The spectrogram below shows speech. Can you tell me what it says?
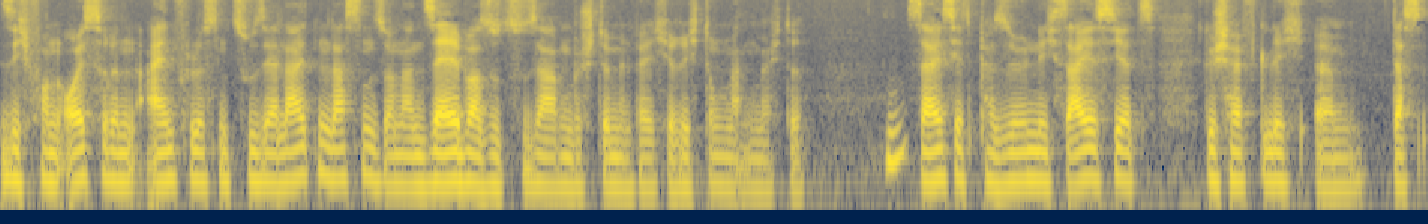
sich von äußeren Einflüssen zu sehr leiten lassen, sondern selber sozusagen bestimmen, in welche Richtung man möchte. Hm. Sei es jetzt persönlich, sei es jetzt geschäftlich, ähm, das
